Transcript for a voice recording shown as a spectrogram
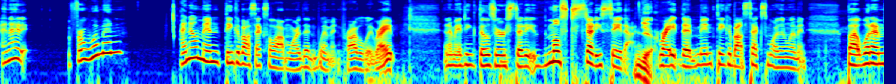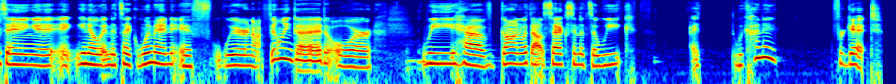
and I for women I know men think about sex a lot more than women probably right and I mean I think those are study most studies say that Yeah. right that men think about sex more than women but what I'm saying is, you know and it's like women if we're not feeling good or we have gone without sex and it's a week I we kind of forget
